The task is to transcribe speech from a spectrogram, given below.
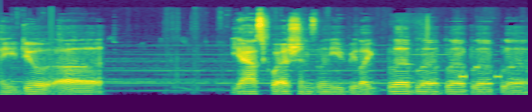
And you do uh you ask questions and then you'd be like blah blah blah blah blah.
